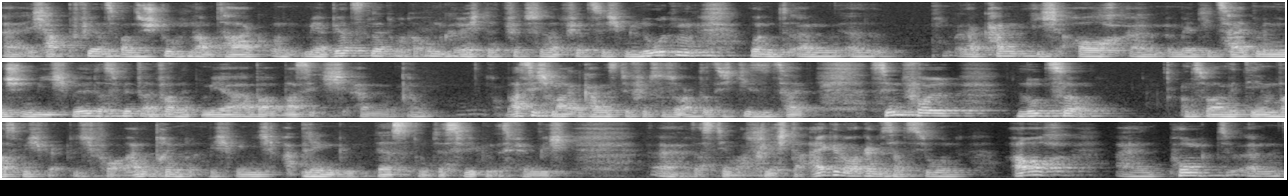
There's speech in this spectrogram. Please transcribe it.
äh, ich habe 24 Stunden am Tag und mehr wird's nicht oder umgerechnet 1440 Minuten und ähm, äh, da kann ich auch ähm, die Zeit managen, wie ich will. Das wird einfach nicht mehr, aber was ich ähm, was ich machen kann, ist dafür zu sorgen, dass ich diese Zeit sinnvoll nutze. Und zwar mit dem, was mich wirklich voranbringt und mich wenig ablenken lässt. Und deswegen ist für mich äh, das Thema schlechte Eigenorganisation auch ein Punkt, ähm,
